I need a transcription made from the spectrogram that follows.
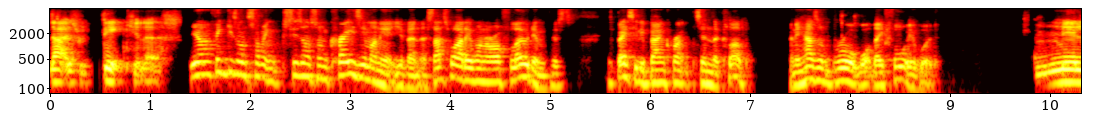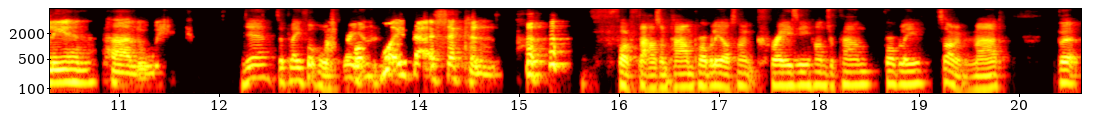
That is ridiculous. Yeah, I think he's on something. He's on some crazy money at Juventus. That's why they want to offload him because he's basically bankrupting the club, and he hasn't brought what they thought he would. A million pound a week. Yeah, to play football, it's great. What, isn't it? what is that a second? Five thousand pound probably, or something crazy. Hundred pound probably, something mad. But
